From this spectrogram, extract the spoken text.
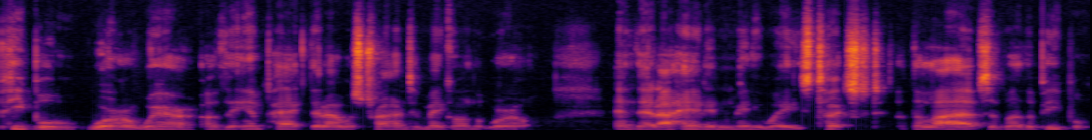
people were aware of the impact that I was trying to make on the world and that I had in many ways touched the lives of other people.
